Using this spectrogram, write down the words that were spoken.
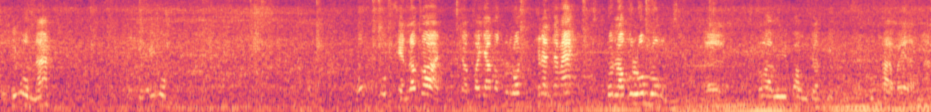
จุดที่อุ้มนะจุดที่อุ้มอุ้มเสร็จแล้วก็จะพยายามเอาขึ้นรถแค่นั้นใช่ไหมรถเราก็ล้มลงเออเพราะว่ามีกล้องวงจรปิดทุกภาพไปแล้วนะ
